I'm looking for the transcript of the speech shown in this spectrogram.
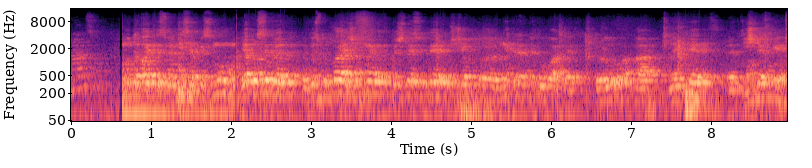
трансу. Тому давайте зверніться письмово. Я до себе виступаючих, ми прийшли сюди, щоб е, не критикувати друг друга, а знайти ті шляхи,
